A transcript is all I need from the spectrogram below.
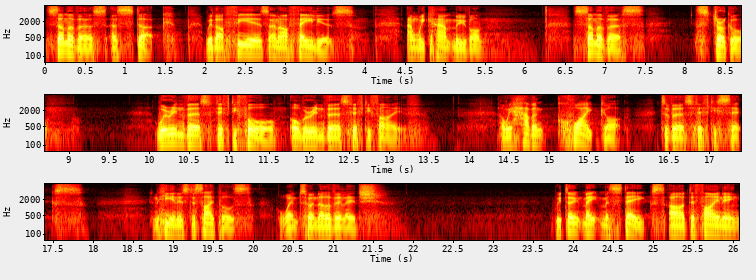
Some of us are stuck with our fears and our failures, and we can't move on. Some of us struggle. We're in verse 54 or we're in verse 55, and we haven't quite got to verse 56. And he and his disciples went to another village. We don't make mistakes, our defining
